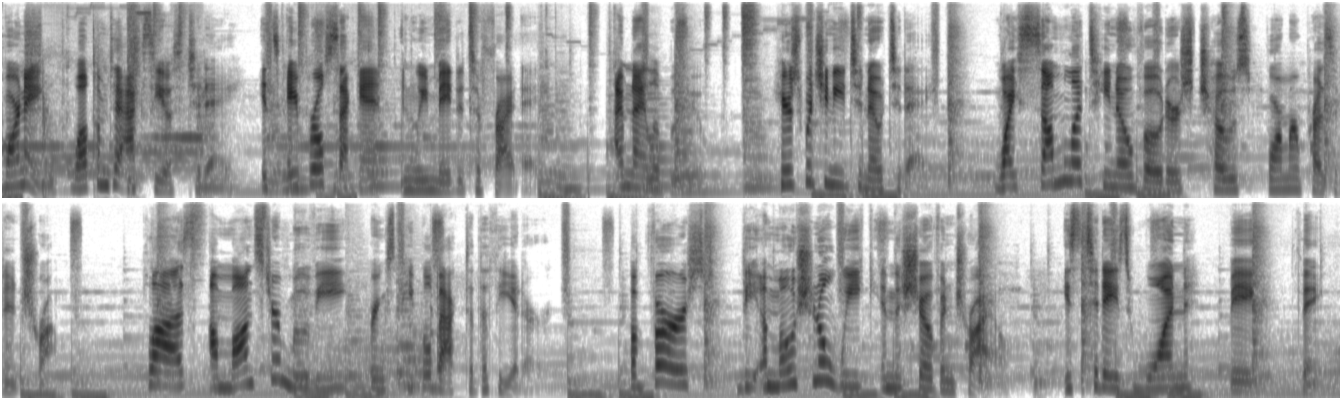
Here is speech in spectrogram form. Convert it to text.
morning. Welcome to Axios Today. It's April 2nd, and we made it to Friday. I'm Niala Boodhoo. Here's what you need to know today why some Latino voters chose former President Trump. Plus, a monster movie brings people back to the theater. But first, the emotional week in the Chauvin trial is today's one big thing.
